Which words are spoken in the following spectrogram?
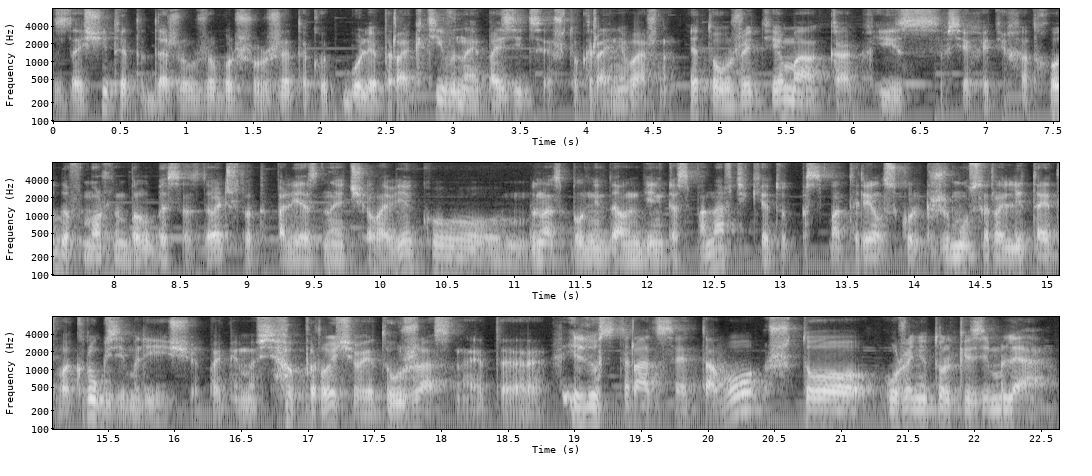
защита, это даже уже больше уже такой более проактивная позиция, что крайне важно. Это уже тема, как из всех этих отходов можно было бы создавать что-то полезное человеку. У нас был недавно день день космонавтики, я тут посмотрел, сколько же мусора летает вокруг Земли еще, помимо всего прочего. Это ужасно. Это иллюстрация того, что уже не только Земля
